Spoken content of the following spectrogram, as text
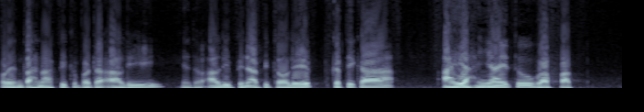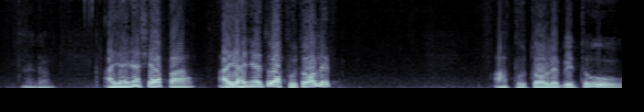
perintah Nabi kepada Ali yaitu Ali bin Abi Thalib ketika ayahnya itu wafat gitu. Ayahnya siapa ayahnya itu Abu Thalib Abu Thalib itu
